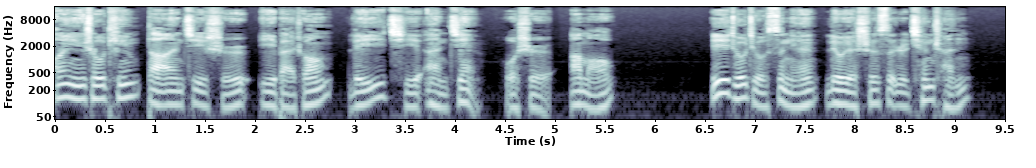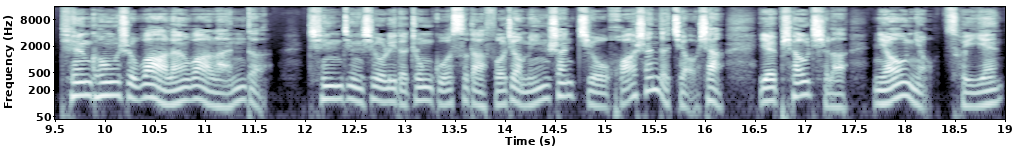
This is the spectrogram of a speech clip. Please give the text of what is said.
欢迎收听《大案纪实：一百桩离奇案件》，我是阿毛。一九九四年六月十四日清晨，天空是瓦蓝瓦蓝的，清净秀丽的中国四大佛教名山九华山的脚下，也飘起了袅袅炊烟。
